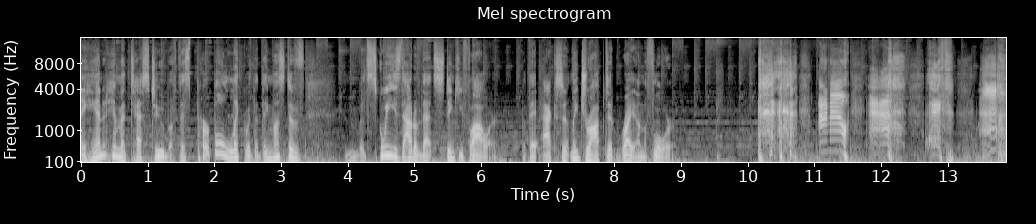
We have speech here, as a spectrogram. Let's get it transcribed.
They handed him a test tube of this purple liquid that they must have squeezed out of that stinky flower, but they accidentally dropped it right on the floor. oh no! Uh, uh,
